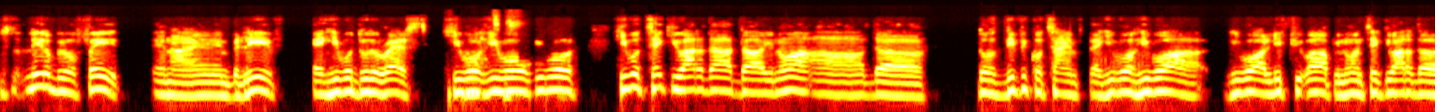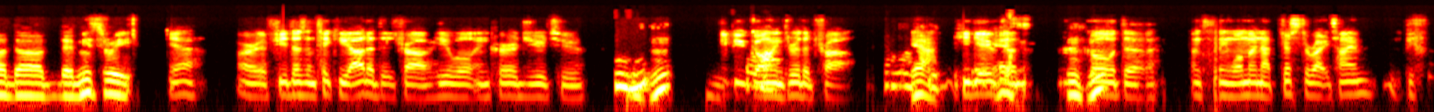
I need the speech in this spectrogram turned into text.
just a little bit of faith, and I believe, and He will do the rest. He will, He will, He will, He will take you out of the, the, you know, uh, the those difficult times. That He will, He will, uh, He will lift you up, you know, and take you out of the the the misery. Yeah, or if He doesn't take you out of the trial, He will encourage you to mm-hmm. keep you going through the trial. Yeah. He gave yes. the mm-hmm. goal with the unclean woman at just the right time.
